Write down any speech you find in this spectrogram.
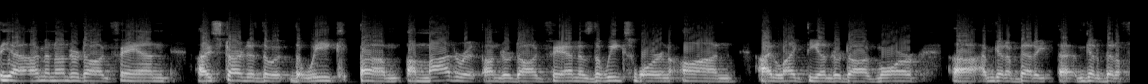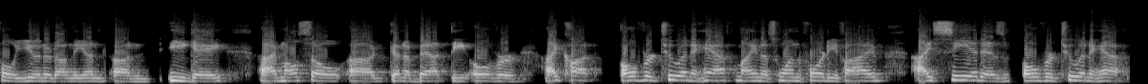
Yeah, I'm an underdog fan. I started the the week um, a moderate underdog fan. As the weeks worn on, I like the underdog more. Uh, I'm to bet a I'm to bet a full unit on the on Ige. I'm also uh, to bet the over. I caught over two and a half minus 145. I see it as over two and a half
